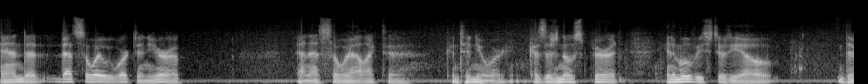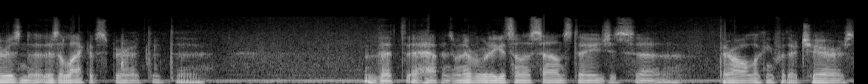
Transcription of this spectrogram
And uh, that's the way we worked in Europe, and that's the way I like to continue working. Because there's no spirit. In a movie studio, there isn't a, there's a lack of spirit that uh, that uh, happens. When everybody gets on a sound stage, it's, uh, they're all looking for their chairs.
